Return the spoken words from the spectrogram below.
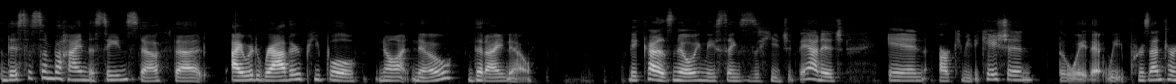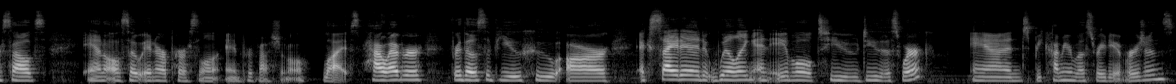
This is some behind the scenes stuff that I would rather people not know that I know because knowing these things is a huge advantage in our communication, the way that we present ourselves, and also in our personal and professional lives. However, for those of you who are excited, willing, and able to do this work and become your most radiant versions,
